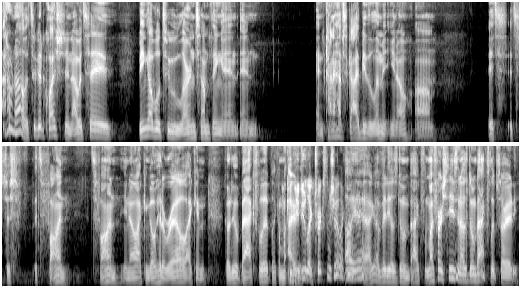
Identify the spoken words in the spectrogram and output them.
I don't know. It's a good question. I would say being able to learn something and and and kind of have sky be the limit. You know, um, it's it's just it's fun. It's fun. You know, I can go hit a rail. I can go do a backflip. Like I'm. I Can you already- do like tricks and shit like that? Oh yeah, I got videos doing backflip. My first season, I was doing backflips already.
